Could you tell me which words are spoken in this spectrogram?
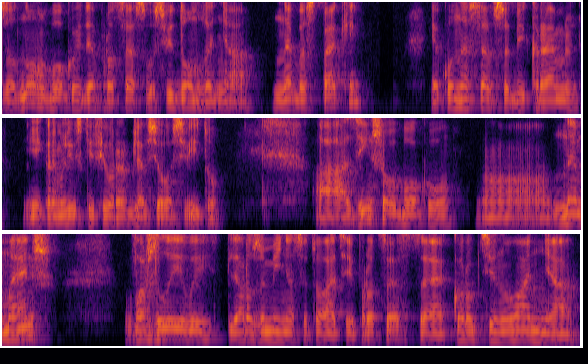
З одного боку, йде процес усвідомлення небезпеки, яку несе в собі Кремль і кремлівський фюрер для всього світу. А з іншого боку, не менш важливий для розуміння ситуації процес це корупціонування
